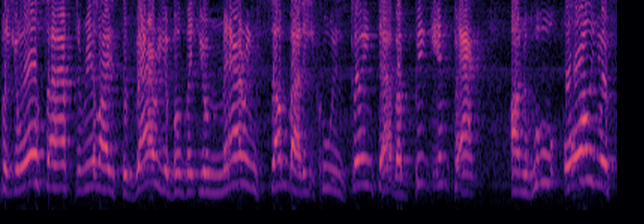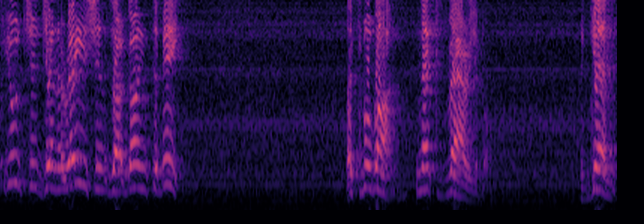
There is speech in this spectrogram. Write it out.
but you also have to realize the variable that you're marrying somebody who is going to have a big impact on who all your future generations are going to be. Let's move on. Next variable. Again,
